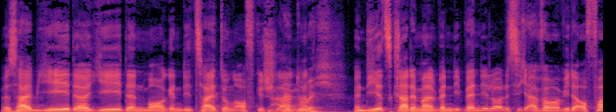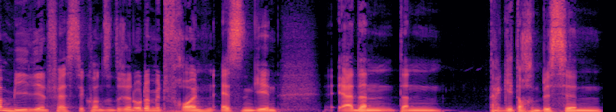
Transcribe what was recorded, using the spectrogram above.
weshalb jeder jeden Morgen die Zeitung aufgeschlagen hat, durch. wenn die jetzt gerade mal, wenn die, wenn die Leute sich einfach mal wieder auf Familienfeste konzentrieren oder mit Freunden essen gehen, ja, dann, dann, da geht doch ein bisschen,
